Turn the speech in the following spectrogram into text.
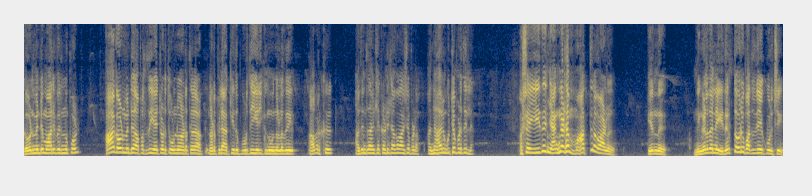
ഗവൺമെന്റ് മാറി വരുന്നപ്പോൾ ആ ഗവൺമെന്റ് ആ പദ്ധതി ഏറ്റെടുത്തുകൊണ്ട് നടപ്പിലാ നടപ്പിലാക്കിയത് പൂർത്തീകരിക്കുന്നു എന്നുള്ളത് അവർക്ക് അതിന്റെതായിട്ടുള്ള ക്രെഡിറ്റ് അവകാശപ്പെടാം. അതിനാരും കുറ്റപ്പെടുത്തില്ല. പക്ഷേ ഇത് ഞങ്ങളുടെ മാത്രമാണ് എന്ന് നിങ്ങൾ തന്നെ എതിർത്ത ഒരു പദ്ധതിയെക്കുറിച്ച്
